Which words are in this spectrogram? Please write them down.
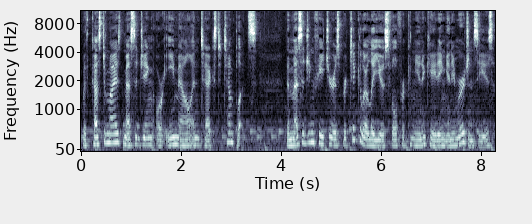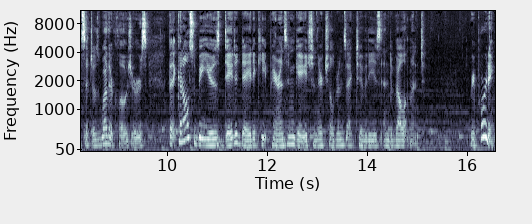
with customized messaging or email and text templates. The messaging feature is particularly useful for communicating in emergencies, such as weather closures, but can also be used day to day to keep parents engaged in their children's activities and development. Reporting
